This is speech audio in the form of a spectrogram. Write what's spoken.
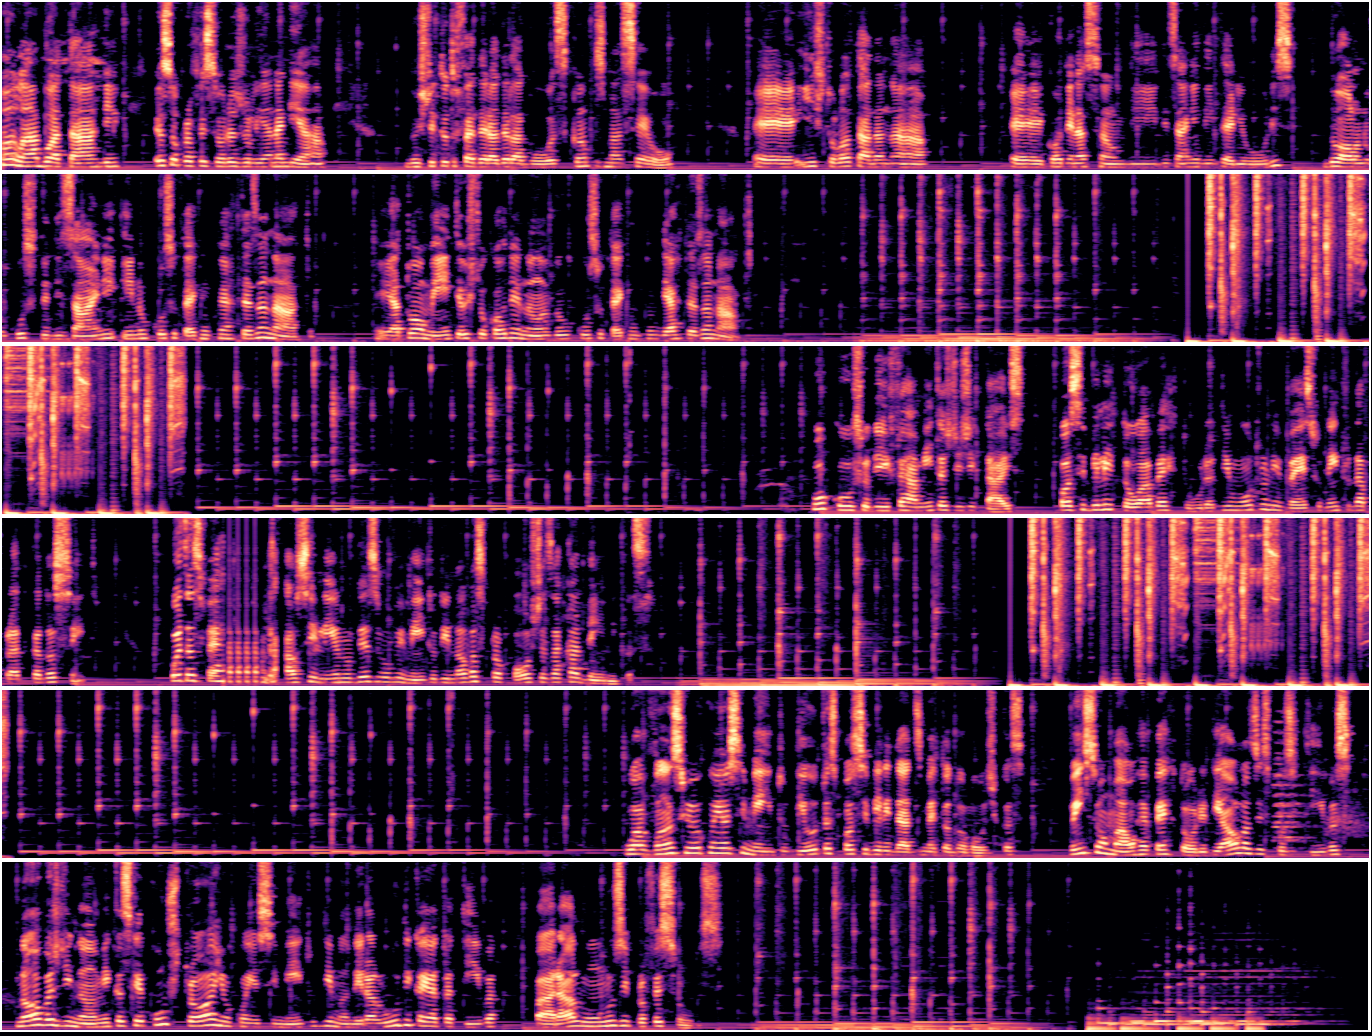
Olá, boa tarde. Eu sou a professora Juliana Guiar, do Instituto Federal de Alagoas, Campus Maceió, é, e estou lotada na é, coordenação de Design de Interiores, dou aula no curso de Design e no curso técnico em Artesanato. É, atualmente, eu estou coordenando o curso técnico de Artesanato. O curso de Ferramentas Digitais possibilitou a abertura de um outro universo dentro da prática docente, pois as ferramentas auxiliam no desenvolvimento de novas propostas acadêmicas. O avanço e o conhecimento de outras possibilidades metodológicas vem somar ao repertório de aulas expositivas novas dinâmicas que constroem o conhecimento de maneira lúdica e atrativa para alunos e professores.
